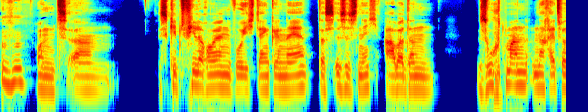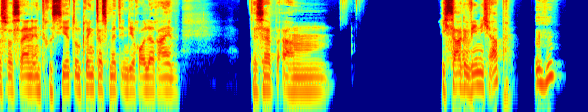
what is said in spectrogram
Mhm. Und ähm, es gibt viele Rollen, wo ich denke, nee, das ist es nicht, aber dann sucht man nach etwas, was einen interessiert und bringt das mit in die Rolle rein. Deshalb, ähm, ich sage wenig ab. Mhm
